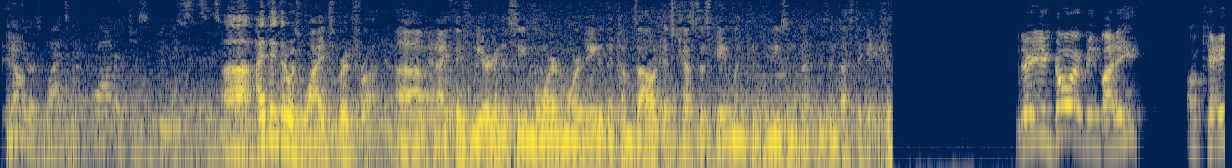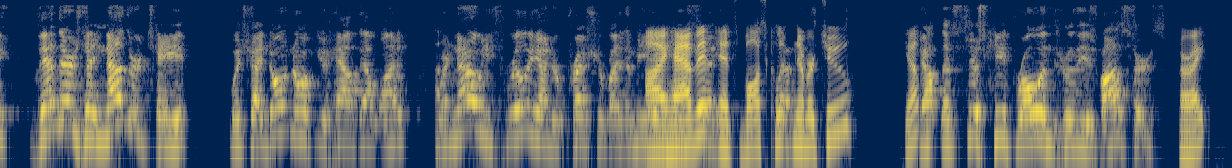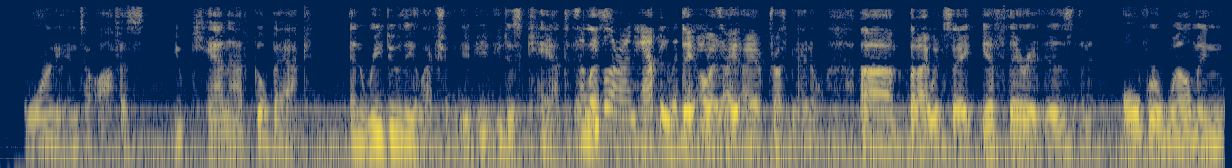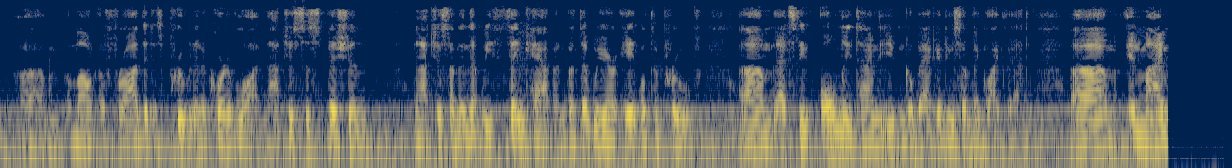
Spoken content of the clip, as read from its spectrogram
Do think there was widespread fraud or just a few instances? Uh, I think there was widespread fraud, um, and I think we are going to see more and more data that comes out as Justice Gableman continues in, his investigation. There you go, everybody. Okay. Then there's another tape, which I don't know if you have that one, where now he's really under pressure by the media. I have it. it's Vos clip number two. Yep. Yep. Let's just keep rolling through these Vossers. All right. Sworn into office, you cannot go back and redo the election. You, you, you just can't. Some unless people are unhappy with they, that. Oh, I, I, trust me, I know. Um, but I would say if there is an overwhelming um, amount of fraud that is proven in a court of law, not just suspicion, not just something that we think happened, but that we are able to prove. Um, that's the only time that you can go back and do something like that. Um, in my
